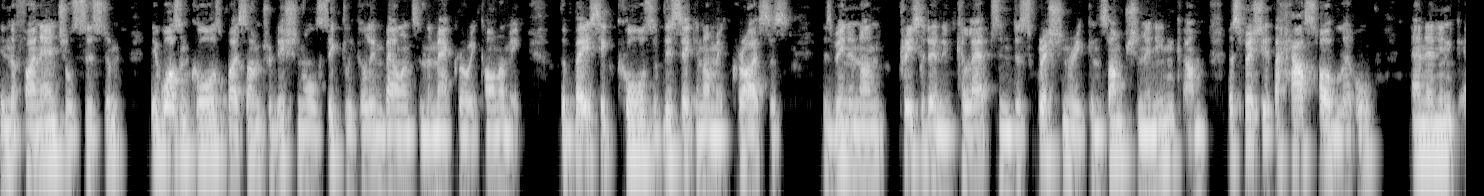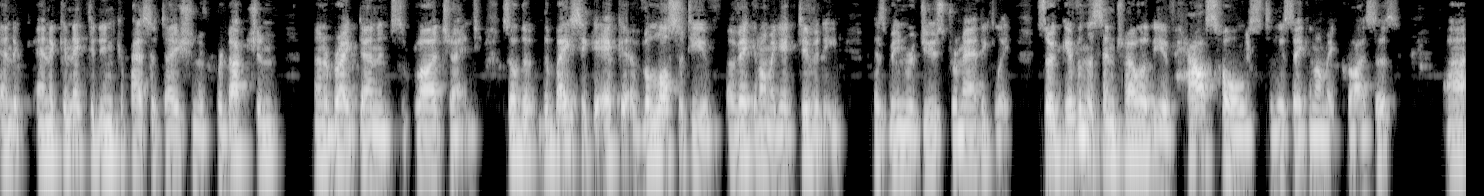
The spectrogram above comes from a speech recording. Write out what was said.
in the financial system. It wasn't caused by some traditional cyclical imbalance in the macroeconomy. The basic cause of this economic crisis has been an unprecedented collapse in discretionary consumption and income, especially at the household level, and, an in, and, a, and a connected incapacitation of production, and a breakdown in supply chains. So the, the basic ec- velocity of, of economic activity has been reduced dramatically. So, given the centrality of households to this economic crisis, uh,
